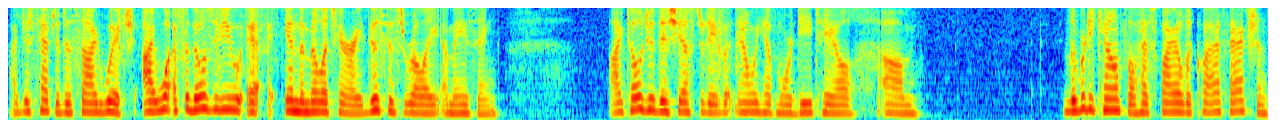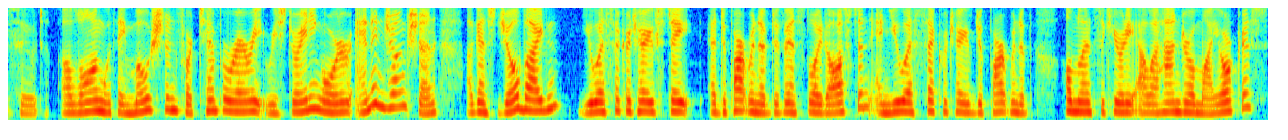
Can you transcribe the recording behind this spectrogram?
I just have to decide which. I for those of you uh, in the military, this is really amazing. I told you this yesterday, but now we have more detail. Um, Liberty Counsel has filed a class action suit along with a motion for temporary restraining order and injunction against Joe Biden, U.S. Secretary of State at uh, Department of Defense Lloyd Austin, and U.S. Secretary of Department of Homeland Security Alejandro Mayorkas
